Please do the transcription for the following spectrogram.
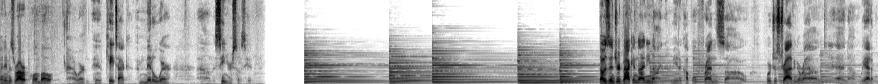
My name is Robert Palumbo. I work in K-Tech middleware, um, a senior associate. I was injured back in 99. Me and a couple of friends uh, were just driving around and uh, we had a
